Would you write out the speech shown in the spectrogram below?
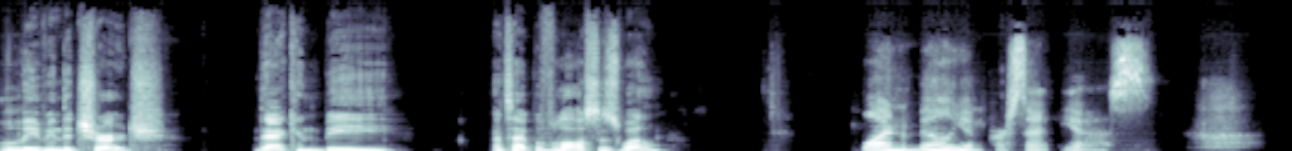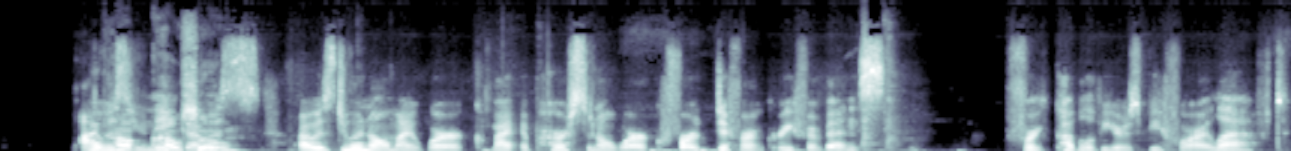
leaving the church that can be a type of loss as well? 1 million percent yes. I was how, unique. How so? I was I was doing all my work, my personal work for different grief events for a couple of years before I left.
